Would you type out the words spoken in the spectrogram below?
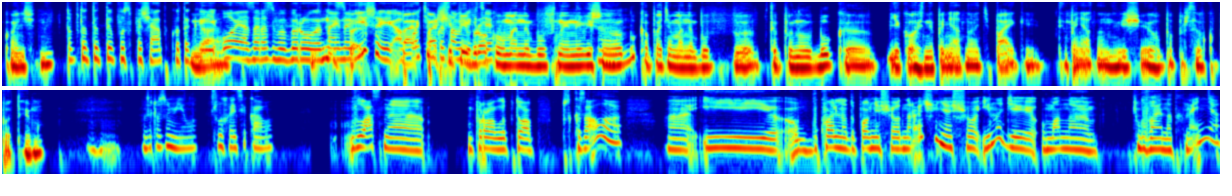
кончений. Тобто ти, типу, спочатку такий, Да. о, я зараз виберу найновіший, а потім Перші писав півроку в мене був найновіший Ага. ноутбук, а потім в мене був е, типу ноутбук е, якогось непонятного типа, який непонятно, навіщо його попросив купити йому. Мгм. Зрозуміло. Слухай, цікаво. Власне, про лептоп сказала, е, і буквально доповню ще одне речення, що іноді у мене буває натхнення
